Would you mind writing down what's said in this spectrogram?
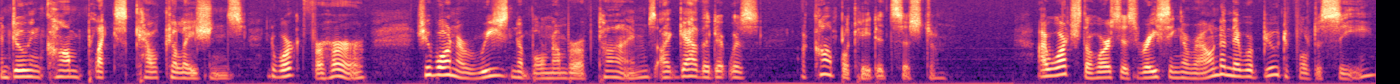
and doing complex calculations. It worked for her. She won a reasonable number of times. I gathered it was a complicated system. I watched the horses racing around, and they were beautiful to see.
